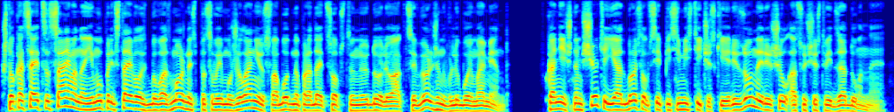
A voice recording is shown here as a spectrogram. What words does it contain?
Что касается Саймона, ему представилась бы возможность по своему желанию свободно продать собственную долю акций Virgin в любой момент. В конечном счете я отбросил все пессимистические резоны и решил осуществить задуманное –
